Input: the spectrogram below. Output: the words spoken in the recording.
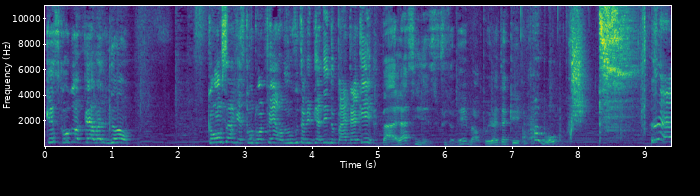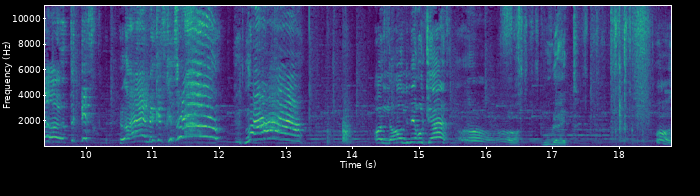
Qu'est-ce qu'on doit faire maintenant? Comment ça qu'est-ce qu'on doit faire? Vous vous avez bien dit de ne pas attaquer. Bah là, s'il est fusionné, bah on peut l'attaquer. Ah bon? Euh, Ouais mais qu'est-ce que c'est? Ah Oh non, numéro 4 Oh, oh, boulette. Oh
